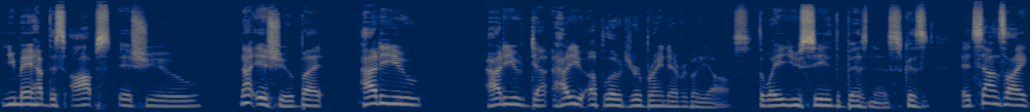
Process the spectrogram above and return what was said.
you may have this ops issue, not issue, but how do you how do you da- how do you upload your brain to everybody else the way you see the business because it sounds like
